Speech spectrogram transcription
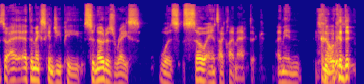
so at the Mexican GP, Tsunoda's race was so anticlimactic. I mean, could, could the,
